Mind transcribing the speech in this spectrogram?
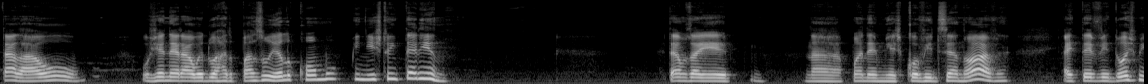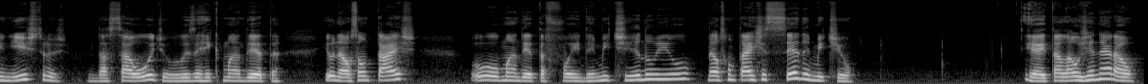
Tá lá o, o general Eduardo Pazuello como ministro interino. Estamos aí na pandemia de Covid-19, né? aí teve dois ministros da saúde, o Luiz Henrique Mandetta e o Nelson Tais. O Mandetta foi demitido e o Nelson Tais se demitiu. E aí tá lá o general.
